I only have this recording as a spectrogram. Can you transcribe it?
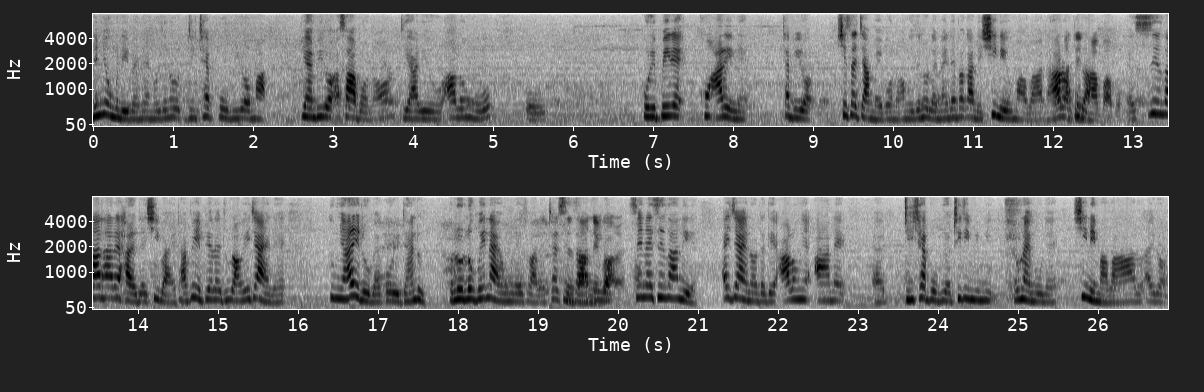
နစ်မြုပ်မနေပဲနဲ့ငွေစင်တို့ဒီထက်ပို့ပြီးတော့မှ ပြန်ပြီးတော့အစပေါ့နော်ဒီဟာတွေကိုအားလုံးကိုဟိုကိုရီပေးတဲ့ခွန်အားတွေနဲ့ထပ်ပြီးတော့ရှေ့ဆက်ကြမယ်ပေါ့နော်ငွေစင်းတို့လည်းနိုင်တဲ့ဘက်ကနေရှိနေဦးမှာပါဒါကတော့အတင်ထားပါပေါ့အဲစဉ်းစားထားတဲ့ဟာတွေလည်းရှိပါတယ်ဒါပြင် ပြန်လဲထူထောင်ရေးကြရင်လည်းသူများတွေလိုပဲကိုရီဒန်းတူဘယ်လိုလုပ်ပေးနိုင်အောင်မလဲဆိုတာလည်းထပ်စဉ်းစားနေပါစဉ်းလဲစဉ်းစားနေတယ်အဲ့ကြရင်တော့တကယ်အားလုံးရဲ့အားနဲ့အဲဒီထက်ပို့ပြီးတော့ထိထိမိမိလုပ်နိုင်ဖို့လည်းရှိနေမှာပါလို့အဲ့တော့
